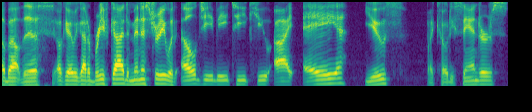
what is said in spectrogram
about this. Okay, we got a brief guide to ministry with LGBTQIA youth by Cody Sanders.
